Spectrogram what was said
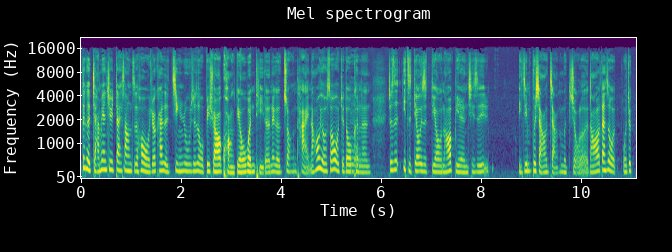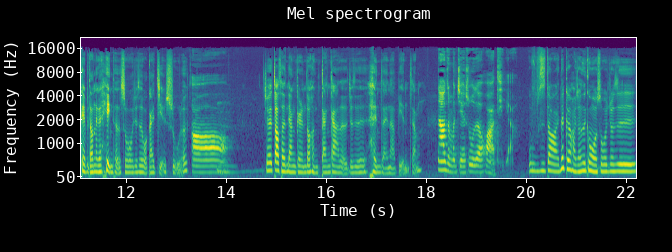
那个假面具戴上之后，我就开始进入就是我必须要狂丢问题的那个状态。然后有时候我觉得我可能就是一直丢一直丢，然后别人其实已经不想要讲那么久了。然后但是我我就 get 不到那个 hint，说就是我该结束了，哦，就会造成两个人都很尴尬的，就是 hang 在那边这样。那要怎么结束这个话题啊？我不知道哎、那个人好像是跟我说，就是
